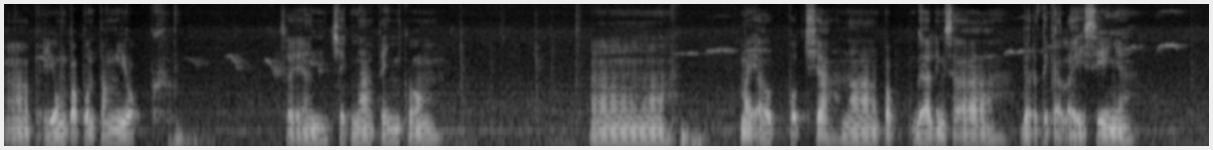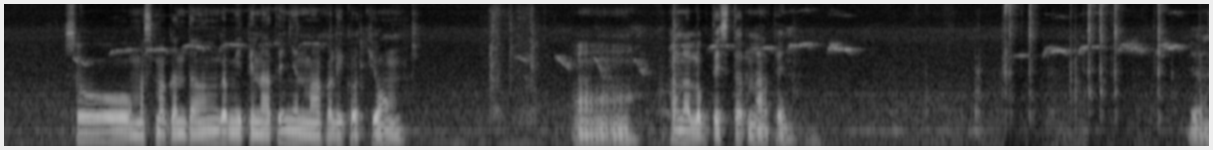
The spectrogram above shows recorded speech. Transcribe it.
Ah, yung papuntang yoke. So, ayan. Check natin kung ah, may output siya na galing sa ah, vertical IC niya. So, mas magandang gamitin natin yan mga kalikot yung ah, analog tester natin. Yan.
